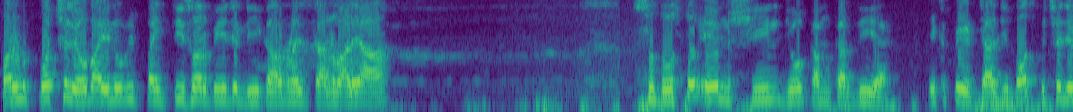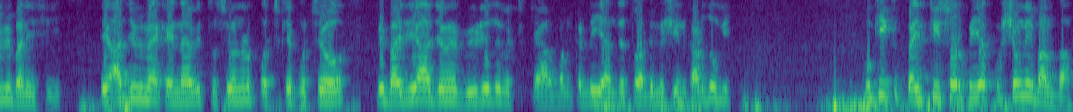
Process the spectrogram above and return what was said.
ਪਰ ਉਹਨੂੰ ਪੁੱਛ ਲਿਓ ਬਾਈ ਨੂੰ ਵੀ 3500 ਰੁਪਏ ਚ ਡੀਕਾਰਬਨਾਈਜ਼ ਕਰਨ ਵਾਲਿਆ ਸੋ ਦੋਸਤੋ, ਇਹ ਮਸ਼ੀਨ ਜੋ ਕੰਮ ਕਰਦੀ ਹੈ, ਇੱਕ ਭੇਟ ਚਾਲ ਜੀ ਬਹੁਤ ਪਿੱਛੇ ਜੇ ਵੀ ਬਣੀ ਸੀ। ਤੇ ਅੱਜ ਵੀ ਮੈਂ ਕਹਿੰਦਾ ਵੀ ਤੁਸੀਂ ਉਹਨਾਂ ਨੂੰ ਪੁੱਛ ਕੇ ਪੁੱਛਿਓ ਵੀ ਬਾਈ ਜੀ ਆ ਜਿਵੇਂ ਵੀਡੀਓ ਦੇ ਵਿੱਚ ਕਾਰਬਨ ਕੱਢੀ ਜਾਂਦੇ, ਤੁਹਾਡੀ ਮਸ਼ੀਨ ਕੱਢ ਦੂਗੀ। ਕਿਉਂਕਿ ਇੱਕ 3500 ਰੁਪਏ ਕੁਛ ਵੀ ਨਹੀਂ ਬਣਦਾ,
